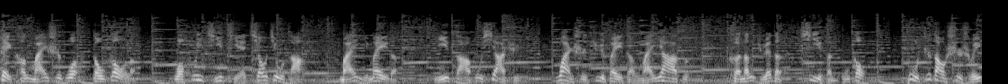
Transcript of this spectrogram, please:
这坑埋十锅都够了。”我挥起铁锹就砸，埋你妹的！你咋不下去。万事俱备，等埋鸭子。可能觉得气氛不够，不知道是谁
